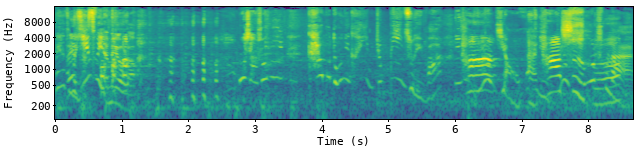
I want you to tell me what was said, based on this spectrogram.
哎呀，怎么哎衣服也没有了？我想说你看不懂，你可以就闭嘴吧，你不他要讲话，哎，你他不要适合说出来。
